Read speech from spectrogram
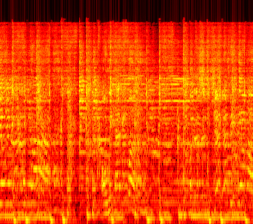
Oh, we had fun, but it's just begun.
